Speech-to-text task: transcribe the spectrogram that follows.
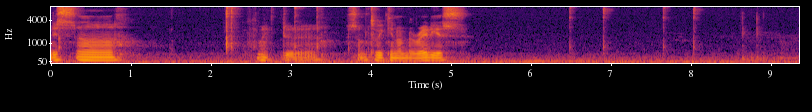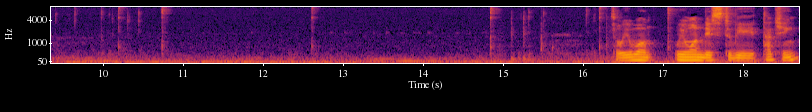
this uh might do some tweaking on the radius. So we want we want this to be touching.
